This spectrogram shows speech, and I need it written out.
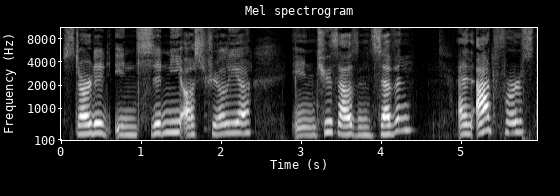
started in Sydney, Australia in 2007. And at first,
